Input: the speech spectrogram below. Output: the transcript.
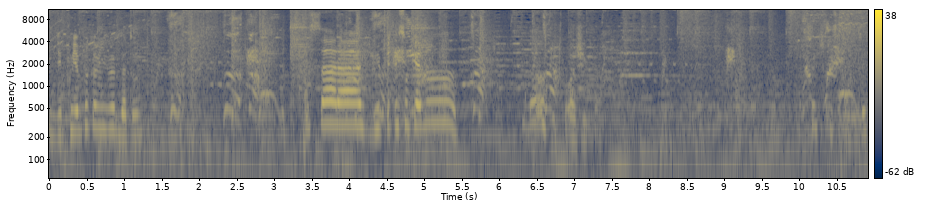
Il me dépouille un peu comme il veut, le bateau. C'est ça, là Je vais péter son canon Non Oh, j'ai eu peur. Qu'est-ce que je monter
